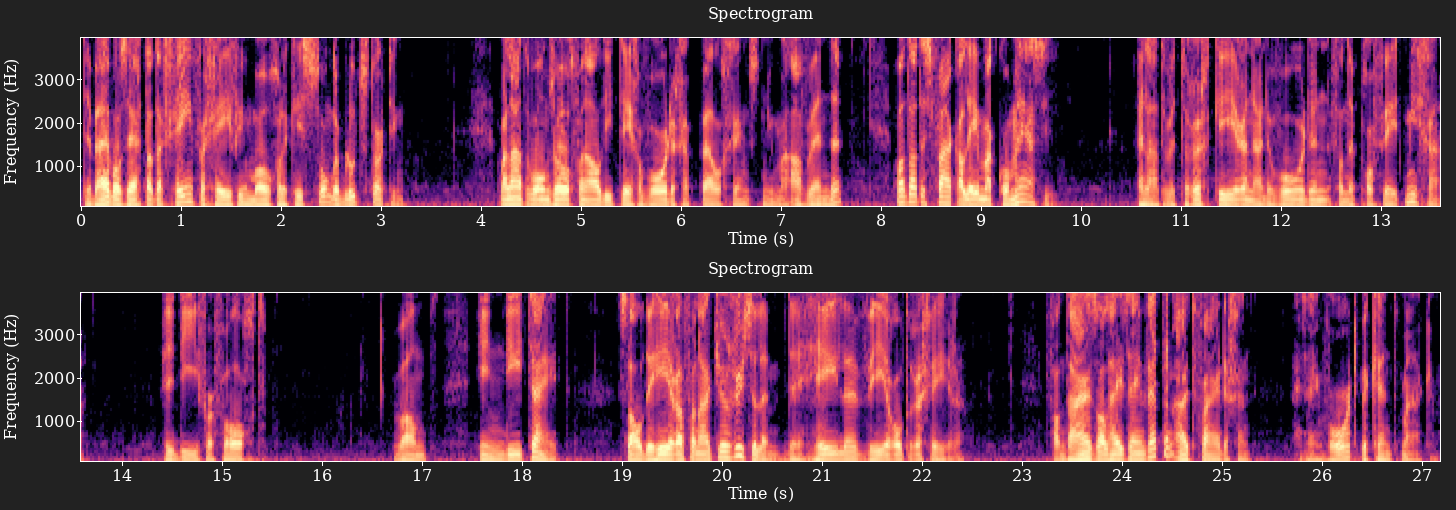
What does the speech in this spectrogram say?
de Bijbel zegt dat er geen vergeving mogelijk is zonder bloedstorting. Maar laten we ons oog van al die tegenwoordige pelgrims nu maar afwenden, want dat is vaak alleen maar commercie. En laten we terugkeren naar de woorden van de profeet Micha, die vervolgt. Want in die tijd zal de Heere vanuit Jeruzalem de hele wereld regeren. Vandaar zal hij zijn wetten uitvaardigen en zijn woord bekendmaken.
